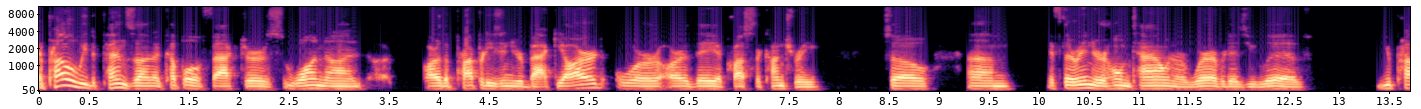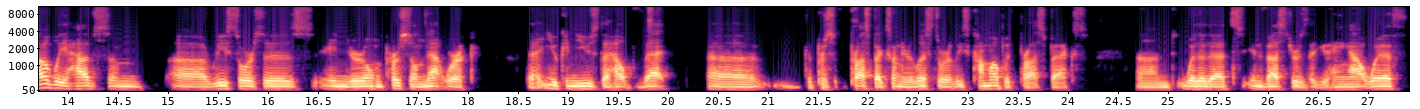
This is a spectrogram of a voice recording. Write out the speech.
It probably depends on a couple of factors. One on uh, are the properties in your backyard or are they across the country? So um, if they're in your hometown or wherever it is you live you probably have some uh, resources in your own personal network that you can use to help vet uh, the pros- prospects on your list, or at least come up with prospects. And whether that's investors that you hang out with,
